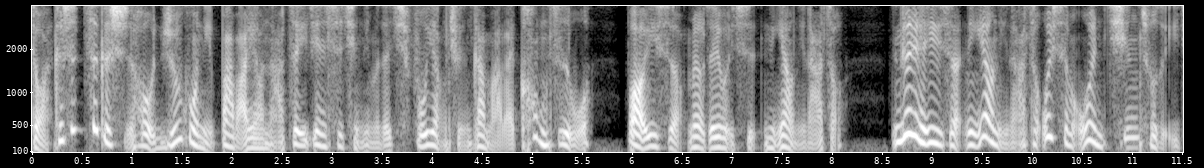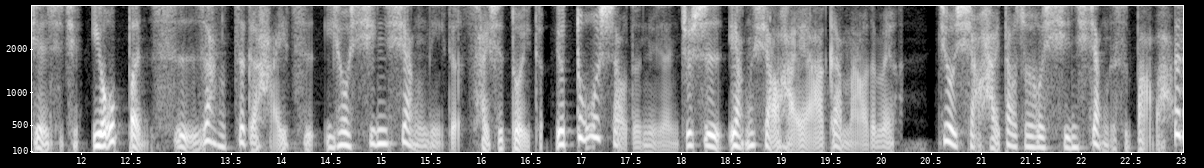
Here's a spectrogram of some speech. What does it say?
段。可是这个时候，如果你爸爸要拿这一件事情，你们的抚养权干嘛来控制我？不好意思哦，没有这一回事。你要你拿走，你这个意思吗？你要你拿走，为什么？我很清楚的一件事情，有本事让这个孩子以后心向你的才是对的。有多少的女人就是养小孩啊，干嘛的没有？就小孩到最后心向的是爸爸，那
